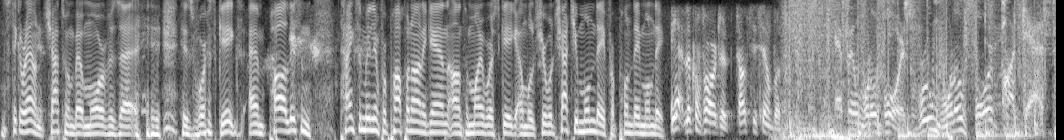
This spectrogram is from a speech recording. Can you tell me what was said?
and stick around. Chat to him about more of his uh, his worst gigs. Um, Paul, listen, thanks a million for popping on again onto my worst gig, and we'll sure we'll chat you Monday for Punday Monday. yeah, looking forward to it. Talk to you soon, bud. FM 104's Room 104 podcast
